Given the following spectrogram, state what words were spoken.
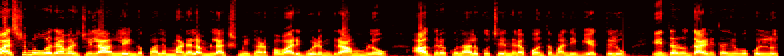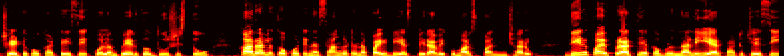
పశ్చిమ గోదావరి జిల్లా లింగపాలెం మండలం లక్ష్మీ గణపవారిగూడెం గ్రామంలో అగ్రకులాలకు చెందిన కొంతమంది వ్యక్తులు ఇద్దరు దళిత యువకులను చెట్టుకు కట్టేసి కులం పేరుతో దూషిస్తూ కర్రలతో కొట్టిన సంఘటనపై డీఎస్పీ రవికుమార్ స్పందించారు. దీనిపై ప్రత్యేక బృందాన్ని ఏర్పాటు చేసి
